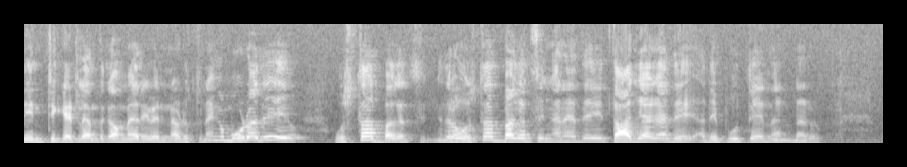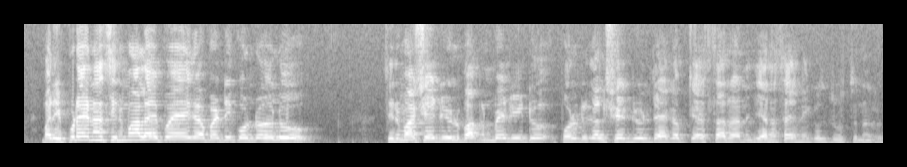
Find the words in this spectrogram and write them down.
దీని టికెట్లు ఎంత అమ్మారు ఇవన్నీ నడుస్తున్నాయి. ఇంకా మూడోది ఉస్తాద్ భగత్ సింగ్. ఇందులో ఉస్తాద్ భగత్ సింగ్ అనేది తాజాగా అది అది పూర్తయింది అంటున్నారు మరి ఇప్పుడైనా సినిమాలు అయిపోయాయి కాబట్టి కొన్ని రోజులు సినిమా షెడ్యూల్ పక్కన పెట్టి ఇటు పొలిటికల్ షెడ్యూల్ టేకప్ చేస్తారని జన సైనికులు చూస్తున్నారు.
